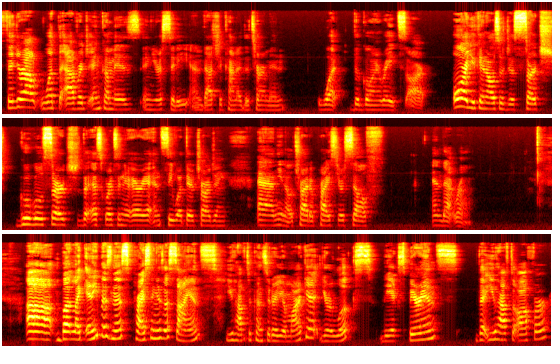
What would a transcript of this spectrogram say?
figure out what the average income is in your city, and that should kind of determine what the going rates are. Or you can also just search, Google search the escorts in your area and see what they're charging and, you know, try to price yourself in that realm. Uh, but like any business, pricing is a science. You have to consider your market, your looks, the experience that you have to offer.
